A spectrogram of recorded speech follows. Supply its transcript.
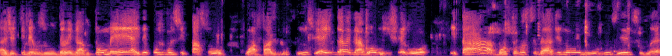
A gente tivemos o delegado Tomé, aí depois o município passou uma fase difícil, e aí o delegado Almir chegou e está botando a cidade no, no, nos eixos, né?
